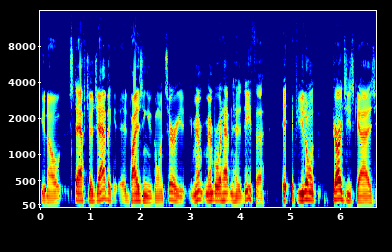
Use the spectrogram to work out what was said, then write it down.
you know, staff judge advocate advising you, going, sir, you remember, remember what happened to Haditha? If you don't charge these guys,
